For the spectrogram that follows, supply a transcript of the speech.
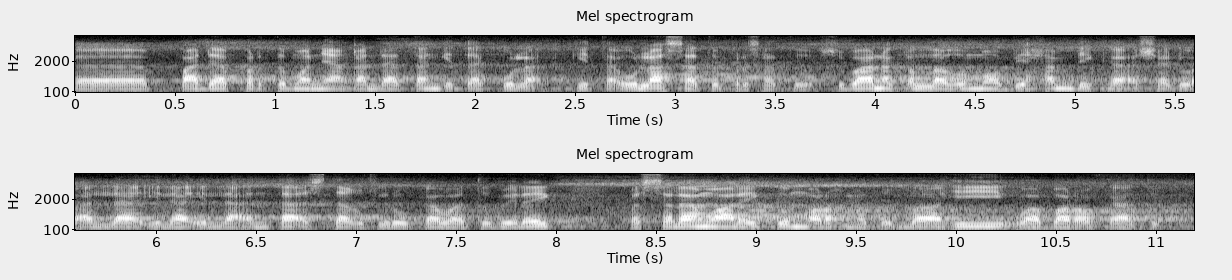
Eh, pada pertemuan yang akan datang kita kita ulas satu persatu. Subhanakallahumma bihamdika asyhadu an la ilaha illa anta astaghfiruka wa atubu ilaik. Wassalamualaikum warahmatullahi wabarakatuh.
